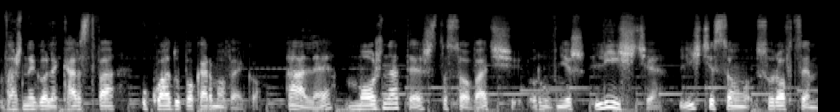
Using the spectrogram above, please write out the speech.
ważnego lekarstwa układu pokarmowego. Ale można też stosować również liście. Liście są surowcem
